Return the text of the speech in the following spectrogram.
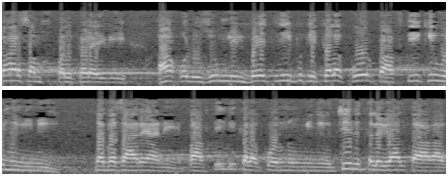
کار سم خپل کړی وی هغه لزوم للبیت نه پکې کله کور پافتی کی ونوینی نه بازاریانی پافتی کی کله کور نو ویني چیرې تلویال تا هغه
